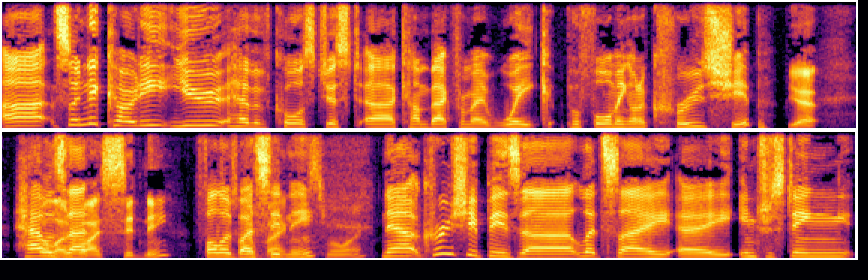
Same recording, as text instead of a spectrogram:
Uh, so Nick Cody, you have of course just uh, come back from a week performing on a cruise ship. Yeah. How was Followed that? by Sydney. Followed Just by Sydney. Now, cruise ship is, uh, let's say, a interesting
